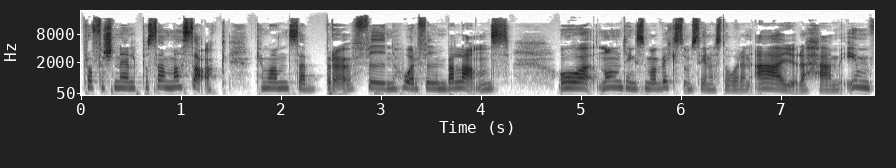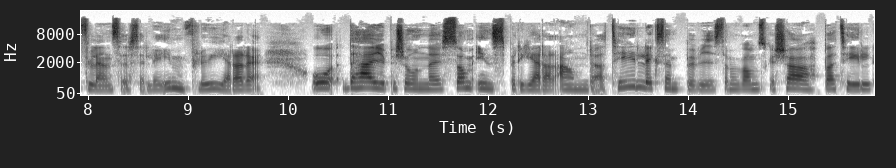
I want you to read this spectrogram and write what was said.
professionell på samma sak. Det kan vara en så här fin, hårfin balans. Och någonting som har växt de senaste åren är ju det här med influencers eller influerare. Och det här är ju personer som inspirerar andra till exempelvis vad man ska köpa, till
